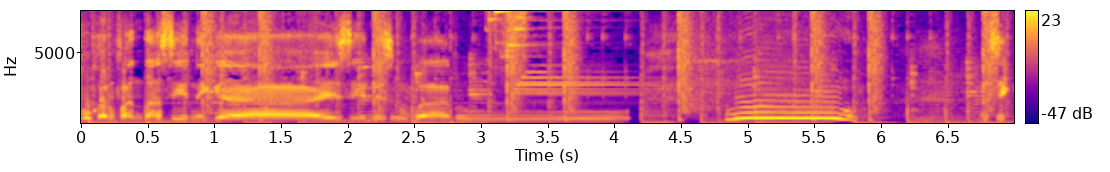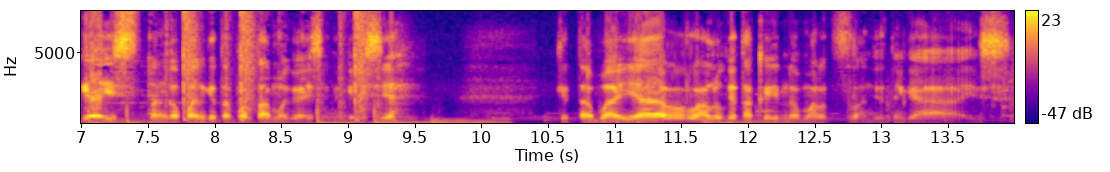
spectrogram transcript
bukan fantasi ini guys. Ini Subaru. Uh asik guys tangkapan kita pertama guys ini guys ya. Kita bayar lalu kita ke Indomaret selanjutnya guys.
